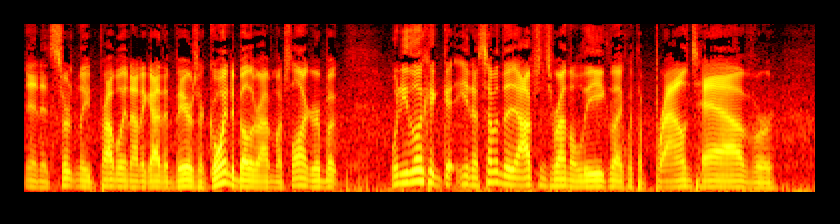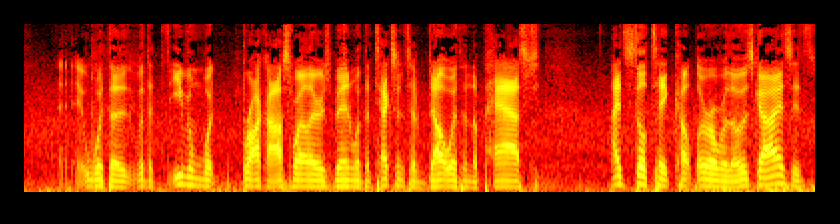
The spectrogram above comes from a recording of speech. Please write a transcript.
And it's certainly probably not a guy that Bears are going to build around much longer. But when you look at, you know, some of the options around the league, like what the Browns have or – with the with the, even what Brock Osweiler has been, what the Texans have dealt with in the past, I'd still take Cutler over those guys. It's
